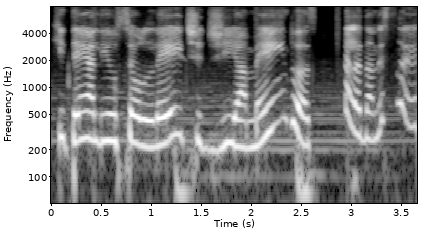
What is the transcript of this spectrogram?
que tem ali o seu leite de amêndoas, ela é da Nestlé.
